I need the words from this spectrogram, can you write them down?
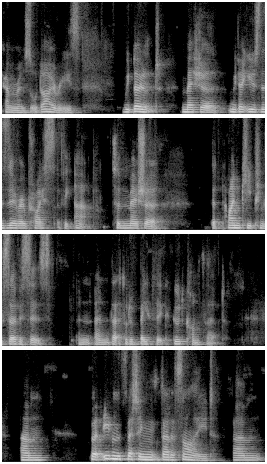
cameras or diaries. We don't measure, we don't use the zero price of the app to measure the timekeeping services and, and that sort of basic good concept. Um, but even setting that aside, um,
